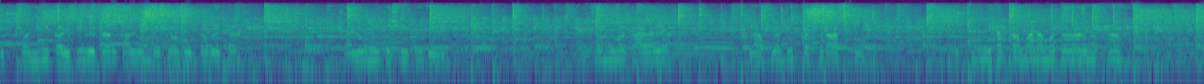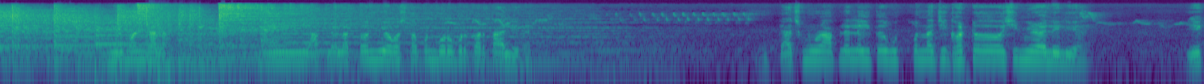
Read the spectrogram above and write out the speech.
एक पंजी कल्टिवेटर चालवून त्याच्यावर रोटावेटर चालवून इथे शेती केली. त्याच्यामुळं काय झालं की आपला जो कचरा असतो मोठ्या प्रमाणामध्ये इथं निर्माण झाला. आणि आपल्याला तण व्यवस्थापन बरोबर करता आली नाही. त्याचमुळं आपल्याला इथं उत्पन्नाची घट अशी मिळालेली आहे. एक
